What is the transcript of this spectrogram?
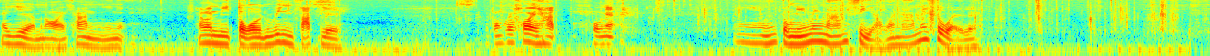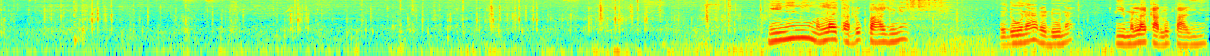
ให้เหยื่อมันออยขั้นนี้เนี่ยถ้ามันมีตัวมันวิ่งซัดเลย ต้องค่อยๆหัดพวกเนี้ย ตรงนี้แม่งน้ำเสียวะน้ำไม่สวยเลยนี่นี่นี่มันไล่กัดลูกปลาอยู่นี่ เดี๋ยวดูนะเดี๋ยวดูนะ นี่มันไล่กัดลูกปลาอยู่นี่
